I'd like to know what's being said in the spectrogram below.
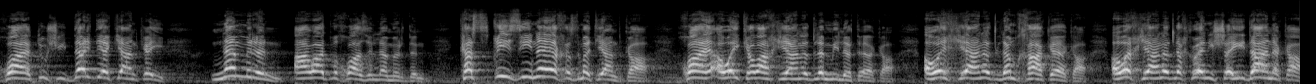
خوایە تووشی دەردێکیان کەی نەمرن ئاوات بخوازن لە مردن کەس قیزی نەیە خزمەتیان بکا خوایە ئەوەی کەوا خیانەت لەم میلەتە ئەکا ئەوەی خیانەت لەم خاکە ئەکا ئەوە خیانەت لە خوێنی شەهیدان ئەکا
